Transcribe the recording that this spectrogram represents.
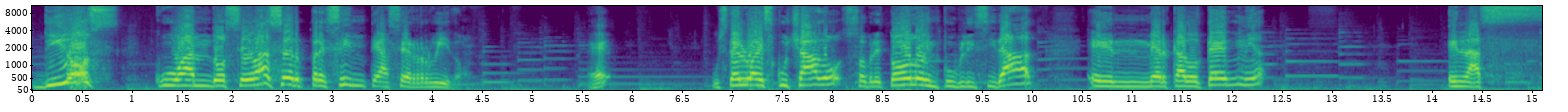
Dios, cuando se va a hacer presente, hace ruido. ¿Eh? Usted lo ha escuchado sobre todo en publicidad, en mercadotecnia, en los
